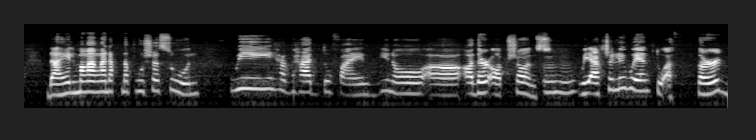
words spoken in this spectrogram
dahil manganganak na po siya soon, we have had to find, you know, uh, other options. Mhm. We actually went to a third,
